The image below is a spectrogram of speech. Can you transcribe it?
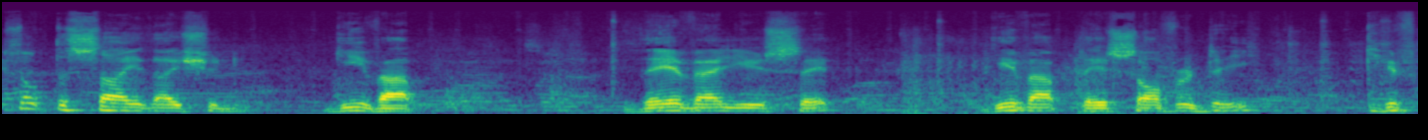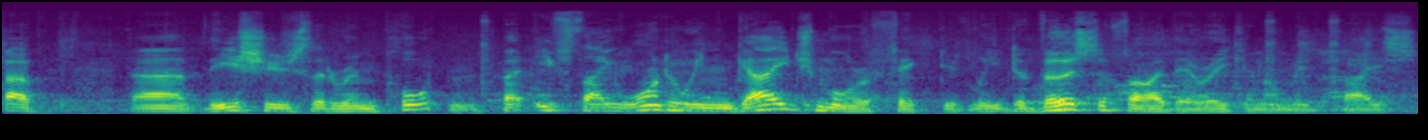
It's not to say they should give up their value set, give up their sovereignty, give up uh, the issues that are important, but if they want to engage more effectively, diversify their economic base,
